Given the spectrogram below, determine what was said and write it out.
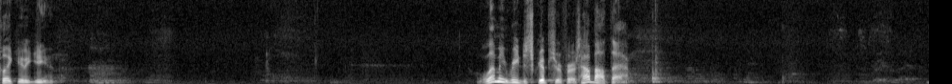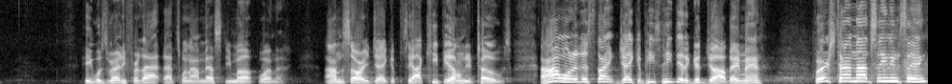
Click it again. Let me read the scripture first. How about that? He was ready for that. That's when I messed him up, wasn't it? I'm sorry, Jacob. See, I keep you on your toes. I want to just thank Jacob. He, he did a good job, amen. First time I've seen him sing.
